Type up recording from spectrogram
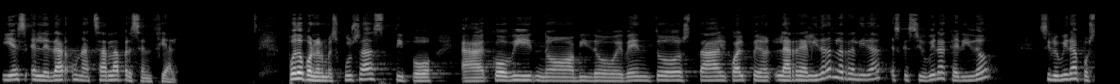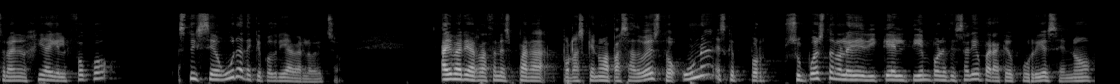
y es el de dar una charla presencial. Puedo ponerme excusas tipo ah, COVID, no ha habido eventos, tal cual, pero la realidad, la realidad es que si hubiera querido, si le hubiera puesto la energía y el foco, estoy segura de que podría haberlo hecho. Hay varias razones para, por las que no ha pasado esto. Una es que, por supuesto, no le dediqué el tiempo necesario para que ocurriese. No,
